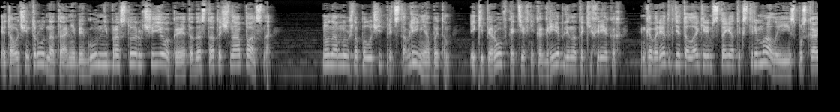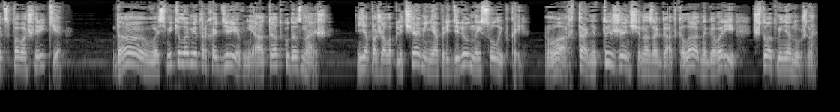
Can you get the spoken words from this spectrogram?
«Это очень трудно, Таня. Бегун – непростой ручеек, и это достаточно опасно. Но нам нужно получить представление об этом. Экипировка, техника гребли на таких реках. Говорят, где-то лагерем стоят экстремалы и спускаются по вашей реке». «Да, в восьми километрах от деревни. А ты откуда знаешь?» Я пожала плечами, неопределенно и с улыбкой. «Вах, Таня, ты женщина-загадка. Ладно, говори, что от меня нужно?»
